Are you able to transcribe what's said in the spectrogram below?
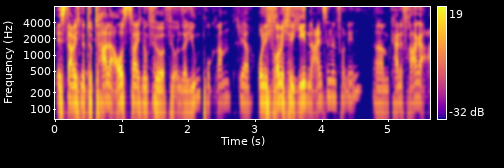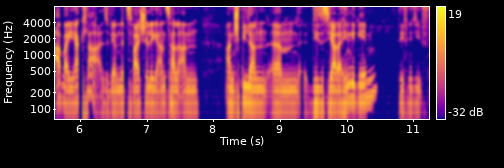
ist, glaube ich, eine totale Auszeichnung für, für unser Jugendprogramm. Ja. Und ich freue mich für jeden einzelnen von denen. Ähm, keine Frage. Aber ja, klar. Also, wir haben eine zweistellige Anzahl an, an Spielern ähm, dieses Jahr dahingegeben. Definitiv.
